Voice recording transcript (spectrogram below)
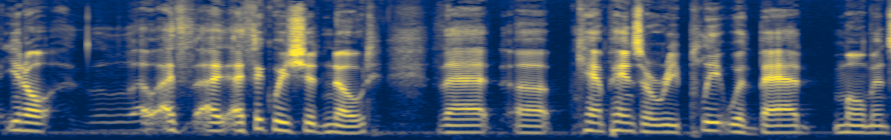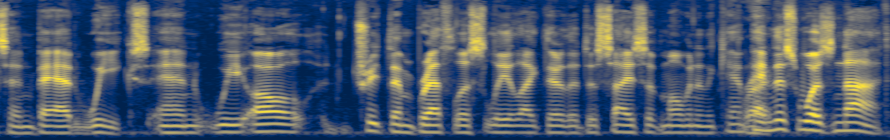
you know, I, th- I think we should note that uh, campaigns are replete with bad moments and bad weeks, and we all treat them breathlessly like they're the decisive moment in the campaign. Right. This was not.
